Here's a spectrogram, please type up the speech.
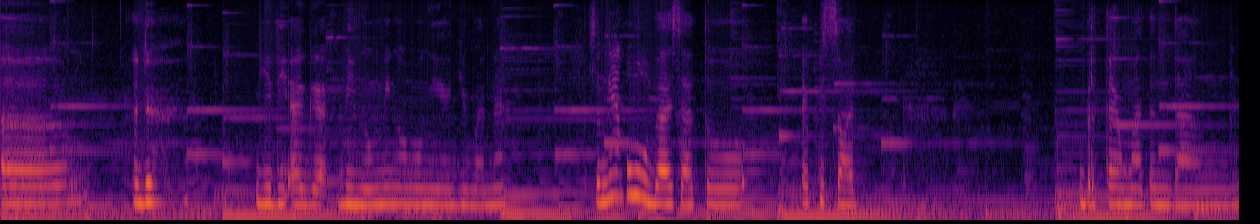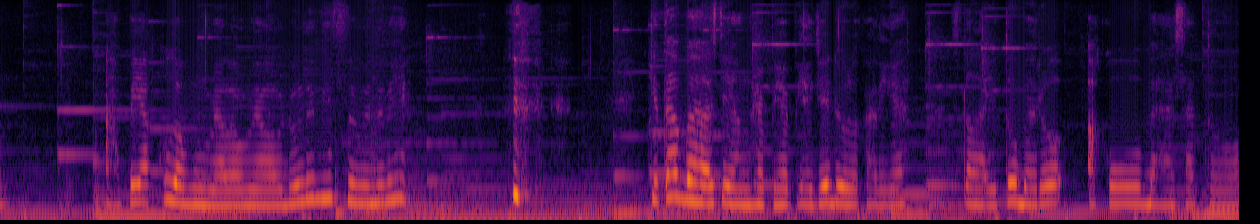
Um, aduh jadi agak bingung nih ngomongnya gimana. Sebenarnya aku mau bahas satu episode bertema tentang apa ya? Aku gak mau melo-melo dulu nih sebenarnya. Kita bahas yang happy-happy aja dulu kali ya. Setelah itu baru aku bahas satu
